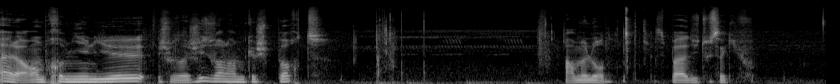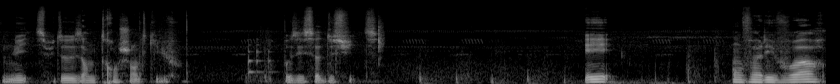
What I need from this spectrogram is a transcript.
Alors, en premier lieu, je voudrais juste voir l'arme que je porte. Arme lourde. C'est pas du tout ça qu'il faut. Lui, c'est plutôt des armes tranchantes qu'il lui faut. Poser ça de suite. Et on va aller voir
